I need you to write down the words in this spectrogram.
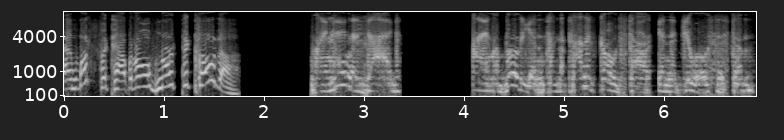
And what's the capital of North Dakota? My name is Zag. I am a Bullion from the planet Goldstar in the Duo system.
